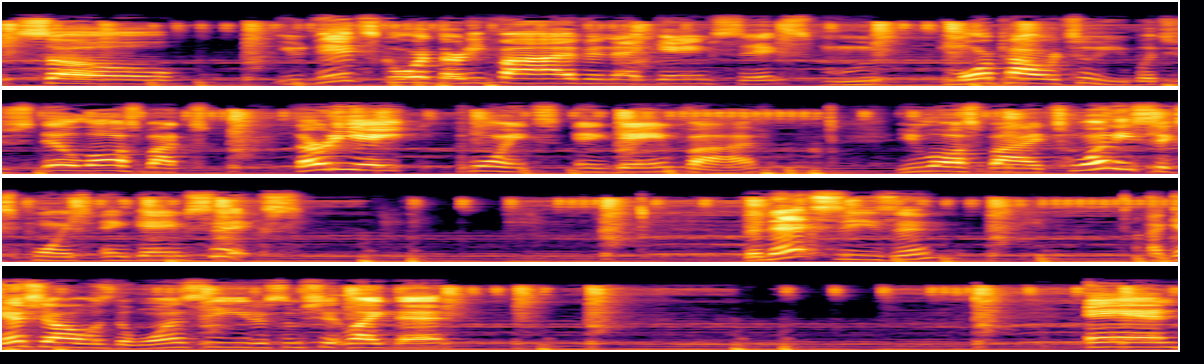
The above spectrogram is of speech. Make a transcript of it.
So, you did score 35 in that game six. More power to you, but you still lost by 38 points in game five. You lost by 26 points in game six. The next season, I guess y'all was the one seed or some shit like that. And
